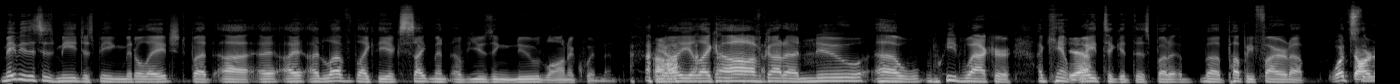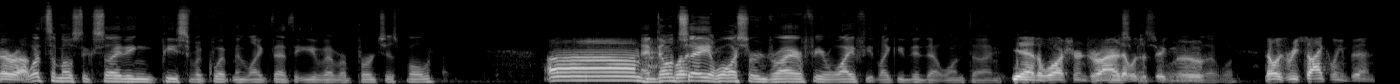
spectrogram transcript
maybe this is me just being middle aged, but uh, I I love like the excitement of using new lawn equipment. You know, Uh-huh. you're like, oh, I've got a new uh, weed whacker. I can't Yeah. wait to get this but, uh, puppy fired up. What's Start the, up. what's the most exciting piece of equipment like that that you've ever purchased, Bowler? Um, And don't well, say a washer and dryer for your wife like you did that one time. yeah, the washer and dryer. That was a big move. that was. That was recycling bins.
